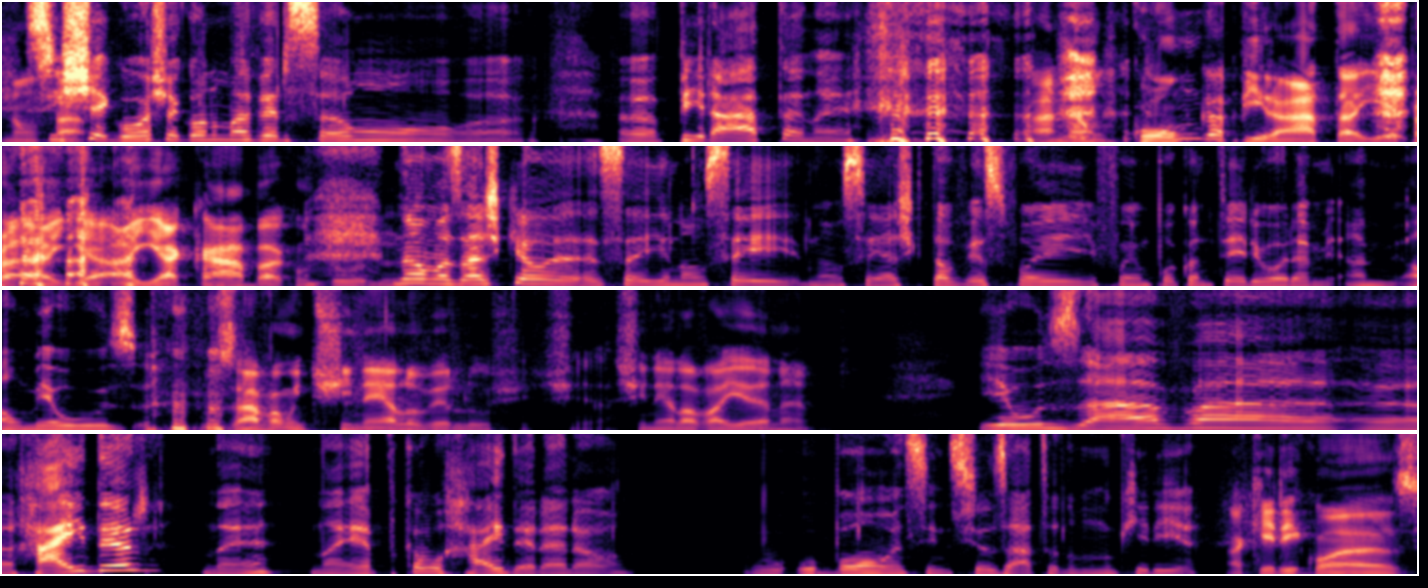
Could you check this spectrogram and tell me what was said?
Não Se chegou, chegou numa versão ah, ah, pirata, né? Ah, não. Conga pirata, aí, é pra, aí, aí acaba com tudo. Não, mas acho que eu, essa aí não sei, não sei. Acho que talvez foi, foi um pouco anterior a a- ao meu uso. Usava muito chinelo, Veluche. Chi- Chinelo havaiana. Eu usava ah, Raider, né? Na época o Raider era o, o, o bom, assim, de se usar, todo mundo queria. Aquele com, as,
